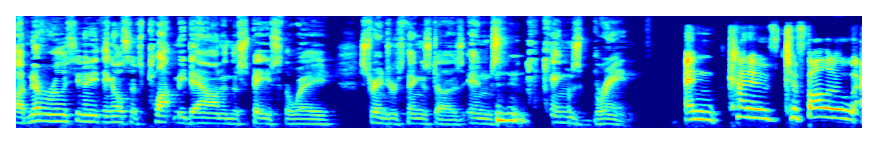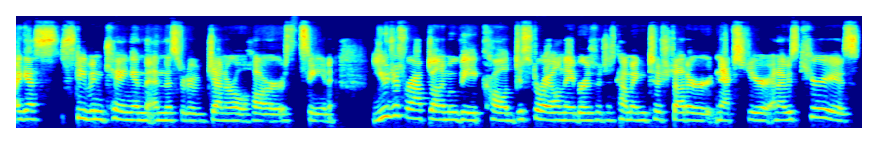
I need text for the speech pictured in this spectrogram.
I've never really seen anything else that's plopped me down in the space the way Stranger Things does in mm-hmm. King's brain. and kind of to follow, I guess, Stephen King and, and the sort of general horror scene, you just wrapped on a movie called Destroy All Neighbors, which is coming to Shudder next year. And I was curious,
